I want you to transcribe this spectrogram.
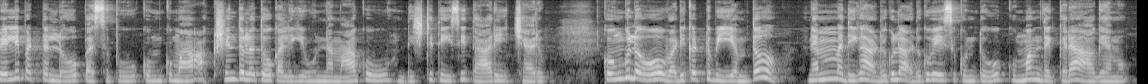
పెళ్ళి పట్టల్లో పసుపు కుంకుమ అక్షింతులతో కలిగి ఉన్న మాకు దిష్టి తీసి దారి ఇచ్చారు. కొంగులో వడికట్టు బియ్యంతో నెమ్మదిగా అడుగులు అడుగు వేసుకుంటూ గుమ్మం దగ్గర ఆగాము.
